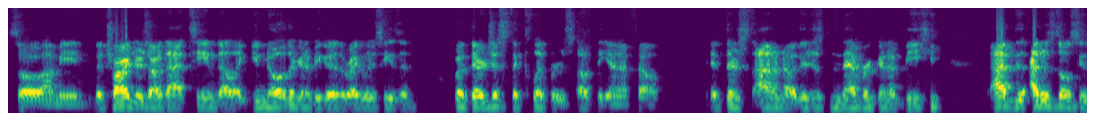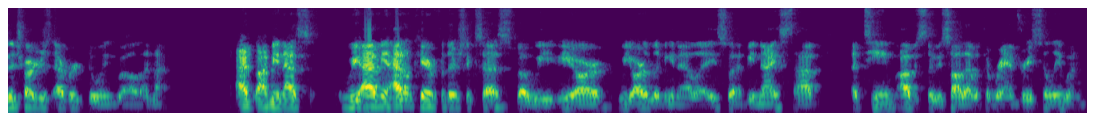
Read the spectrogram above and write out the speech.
So I mean, the Chargers are that team that like you know they're going to be good in the regular season, but they're just the Clippers of the NFL. It, there's I don't know, they're just never going to be. I, I just don't see the Chargers ever doing well, and I, I, I mean, as we, I mean, I don't care for their success, but we, we are we are living in LA, so it'd be nice to have a team. Obviously, we saw that with the Rams recently when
